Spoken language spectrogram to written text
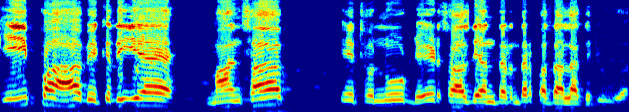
ਕੀ ਭਾ ਵਿਕਦੀ ਹੈ ਮਾਨ ਸਾਹਿਬ? ਇਹ ਤੁਹਾਨੂੰ ਡੇਢ ਸਾਲ ਦੇ ਅੰਦਰ ਅੰਦਰ ਪਤਾ ਲੱਗ ਜਾਊਗਾ।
